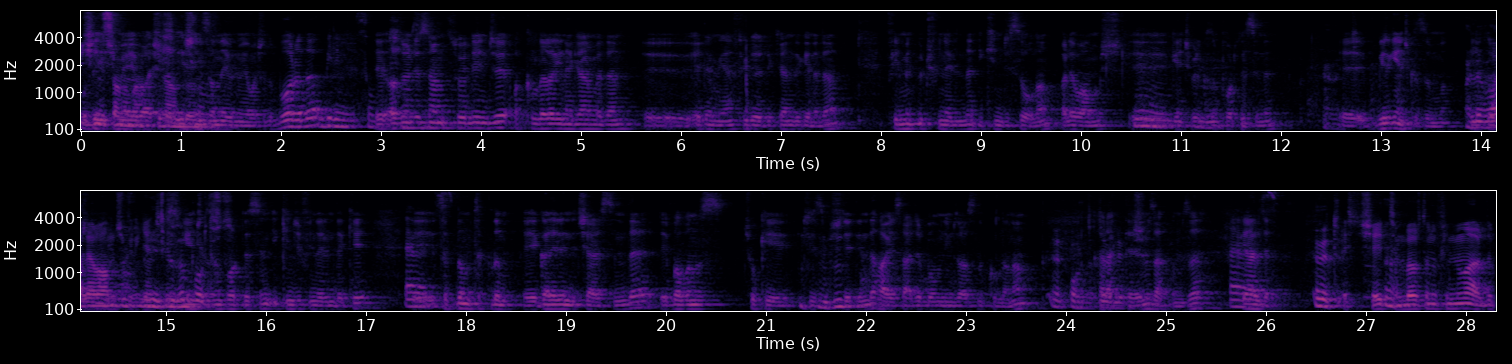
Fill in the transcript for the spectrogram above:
o İş değişmeye başladı. iş İş insanına. evrilmeye başladı. Bu arada Bilim insanı. e, az önce sen söyleyince akıllara yine gelmeden e, edemeyen tüyleri diken diken eden filmin 3 finalinden ikincisi olan Alev almış e, Hmm. genç bir kızın portresini. E, bir genç kızın mı? Alev Alev almış bir genç Genç kızın genç kızın portresinin ikinci finalindeki Evet. e, tıklım tıklım e, galerinin içerisinde e, babanız çok iyi çizmiş dediğinde hayır sadece babamın imzasını kullanan Evet, bir şey. karakterimiz aklımıza Evet. geldi. Evet. E, Şey Tim Burton'un filmi vardı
